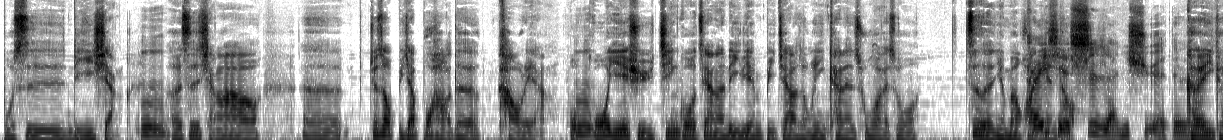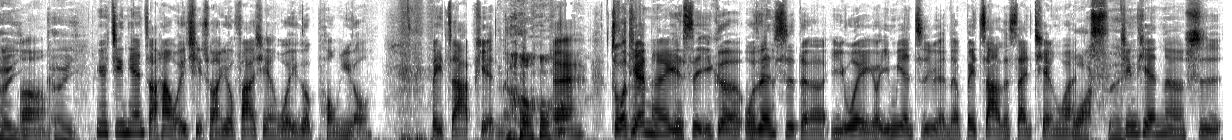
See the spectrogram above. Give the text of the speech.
不是理想，嗯，而是想要。呃，就是说比较不好的考量，我我也许经过这样的历练，比较容易看得出来说，这人有没有坏念头。可以写世人学，对不对？可以，可以，嗯，可以。因为今天早上我一起床，又发现我一个朋友被诈骗了。哎，昨天呢，也是一个我认识的一位有一面之缘的被诈了三千万。哇塞！今天呢，是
